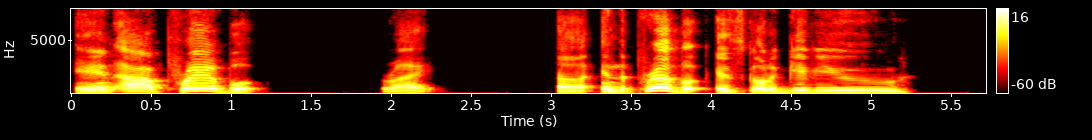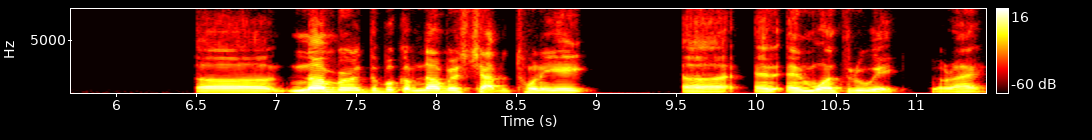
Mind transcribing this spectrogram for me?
in our prayer book, right? Uh, in the prayer book, it's going to give you uh number, the book of Numbers, chapter 28, uh, and, and one through eight. All right.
